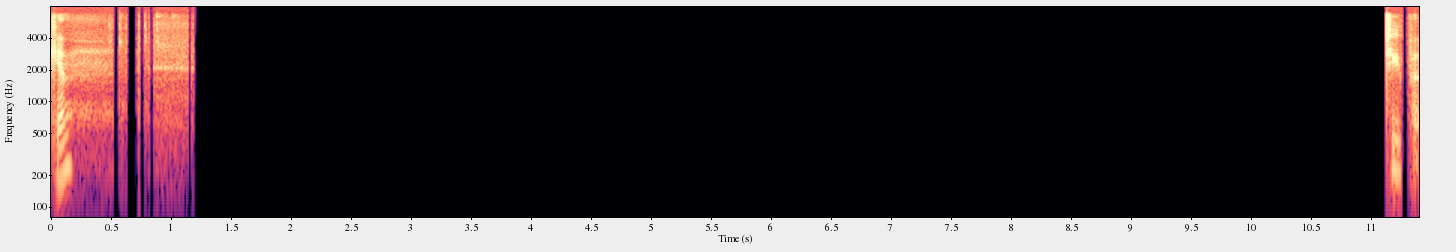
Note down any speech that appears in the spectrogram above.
again. Super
